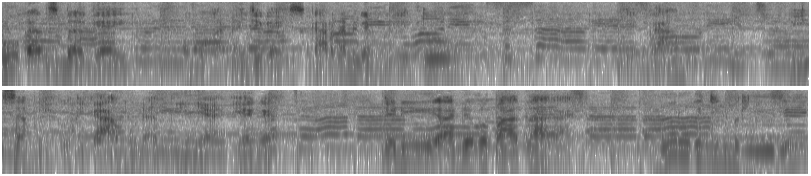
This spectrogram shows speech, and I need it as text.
bukan sebagai omongan aja guys. Karena dengan begitu yang kamu bisa mengikuti kamu nantinya ya enggak jadi ada pepatah kan? Guru kencing berdiri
